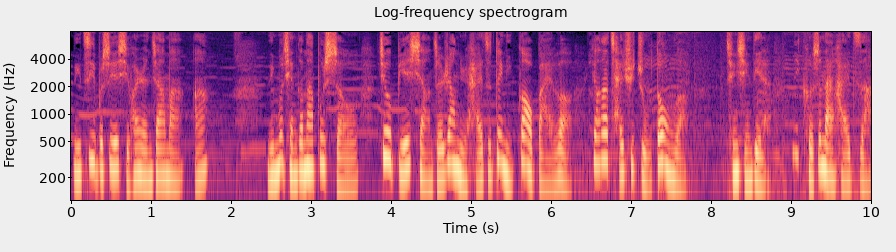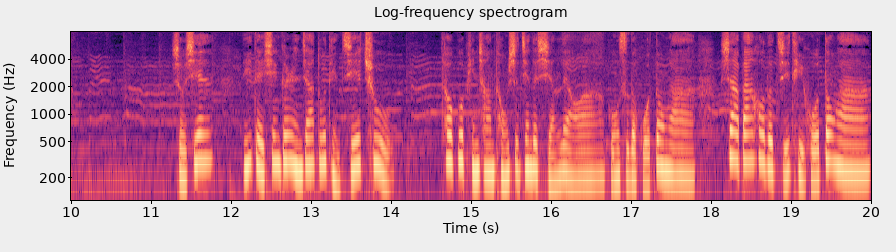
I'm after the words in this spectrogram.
你自己不是也喜欢人家吗？啊？你目前跟他不熟，就别想着让女孩子对你告白了，要他采取主动了，清醒点，你可是男孩子啊。首先，你得先跟人家多点接触，透过平常同事间的闲聊啊，公司的活动啊，下班后的集体活动啊，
